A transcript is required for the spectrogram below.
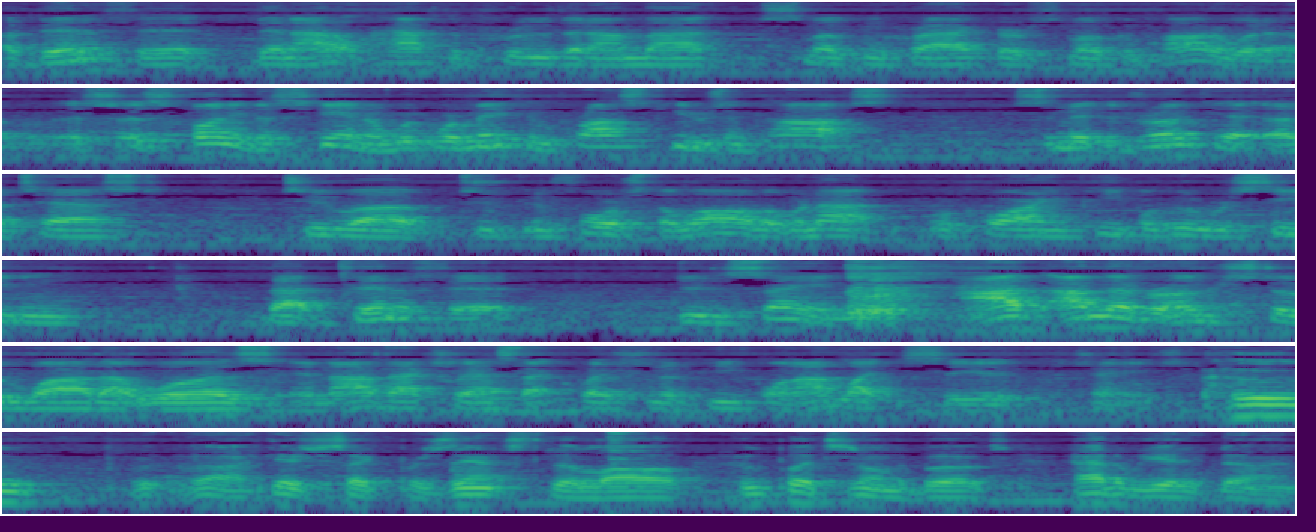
a benefit, then I don't have to prove that I'm not smoking crack or smoking pot or whatever. It's, it's funny, the scanner, We're, we're making prosecutors and cops submit the drug uh, test to, uh, to enforce the law, but we're not requiring people who are receiving that benefit do the same. I've, I've never understood why that was, and I've actually asked that question of people, and I'd like to see it change. Who, well, I guess you say presents the law, who puts it on the books, how do we get it done?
